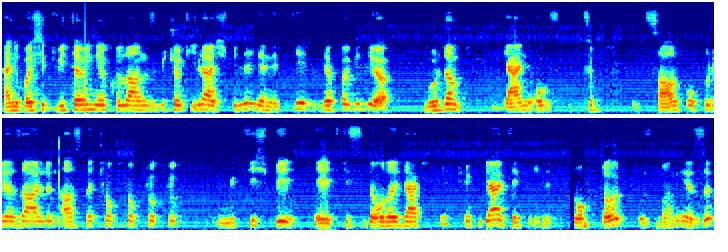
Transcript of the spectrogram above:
Hani basit vitamin diye kullandığınız birçok ilaç bile yan etki yapabiliyor. Burada yani o tıp, sağlık okur yazarlığın aslında çok çok çok çok müthiş bir etkisi de olacak değil. Çünkü gerçekten doktor uzmanı yazıp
